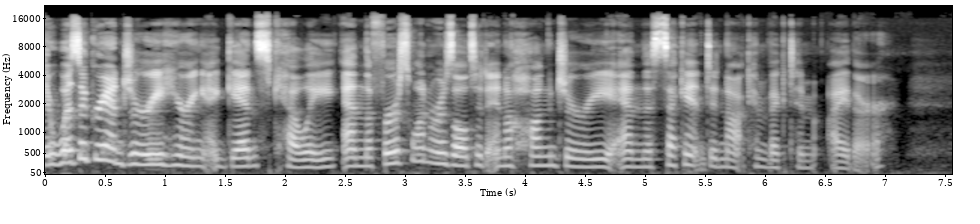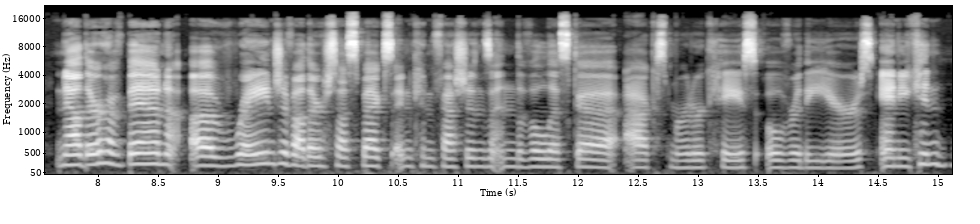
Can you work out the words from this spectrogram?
There was a grand jury hearing against Kelly, and the first one resulted in a hung jury, and the second did not convict him either. Now, there have been a range of other suspects and confessions in the Villisca axe murder case over the years, and you can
